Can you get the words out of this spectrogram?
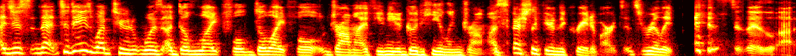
I just, that today's webtoon was a delightful, delightful drama if you need a good healing drama, especially if you're in the creative arts. It's really, it's, there's a lot.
